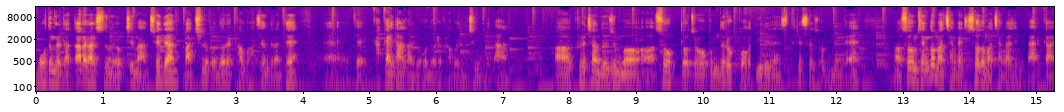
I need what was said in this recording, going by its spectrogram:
모든 걸 다 따라갈 수는 없지만 최대한 맞추려고 노력하고 학생들한테 에, 이렇게 가까이 다가가려고 노력하고 있는 중입니다. 아 그렇지 않아도 요즘 뭐 어, 수업도 조금 늘었고 일에 대한 스트레스가 좀 있는데 어, 수험생도 마찬가지, 저도 마찬가지입니다. 그러니까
